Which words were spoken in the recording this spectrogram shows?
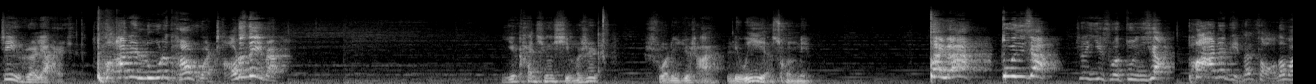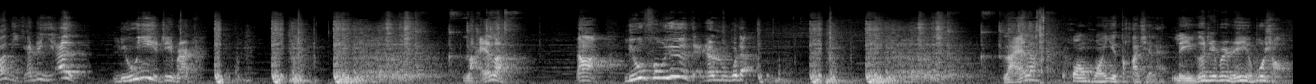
这哥俩人，啪的撸着糖火朝着那边，一看清形势，说了一句啥呀？刘毅也聪明，大元蹲下。这一说蹲下，趴着给他嫂子往底下这一摁，刘毅这边来了，啊，刘丰玉在这撸着，来了，哐哐一打起来，磊哥这边人也不少，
